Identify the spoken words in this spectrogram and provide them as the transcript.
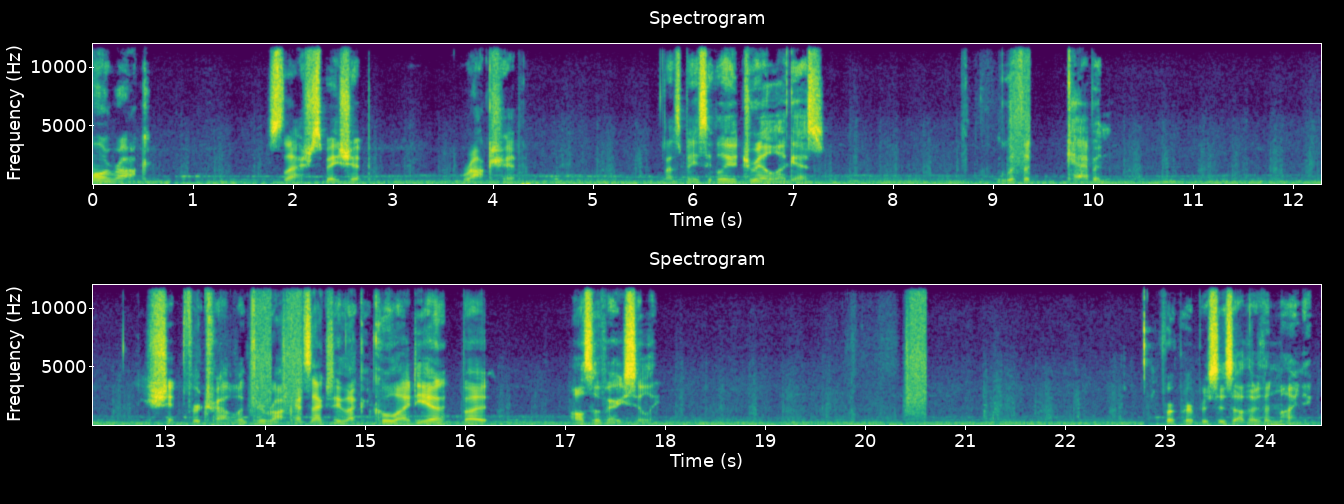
More rock. Slash spaceship. Rock ship. That's basically a drill, I guess. With a cabin. Shit for traveling through rock. That's actually like a cool idea, but also very silly. For purposes other than mining.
